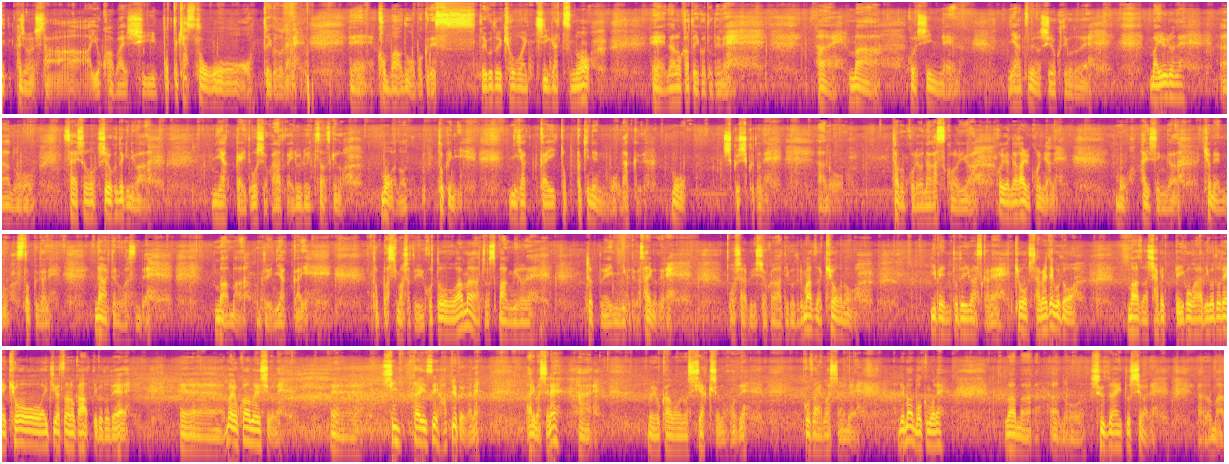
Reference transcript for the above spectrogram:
はい始まりました。横浜市ポッドキャストということで、えー、こんばんはどうも僕です。ということで今日は1月の、えー、7日ということでね。はいまあこれ新年2発目の収録ということでまあいろいろねあの最初の収録の時には200回どうしようかなとかいろいろ言ってたんですけどもうあの特に200回突破記念もなくもう粛々とねあの多分これを流す頃にはこれが流れる頃にはねもう配信が去年のストックがね流れておりますんでまあまあ本当に200回突破しましたということはまあちょっと番組のねちょっとエンディングというか最後でねおしゃべりしようかなということでまずは今日のイベントで言いますかね今日喋りたいことをまずは喋っていこうかなということで今日は1月7日ということでえー、まあ、横浜 FC のね、えー、新体制発表会がねありましてね、はい。まあ、横浜の市役所の方でございましたので。でまあ僕もねまあまああの取材としてはねあのまあ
